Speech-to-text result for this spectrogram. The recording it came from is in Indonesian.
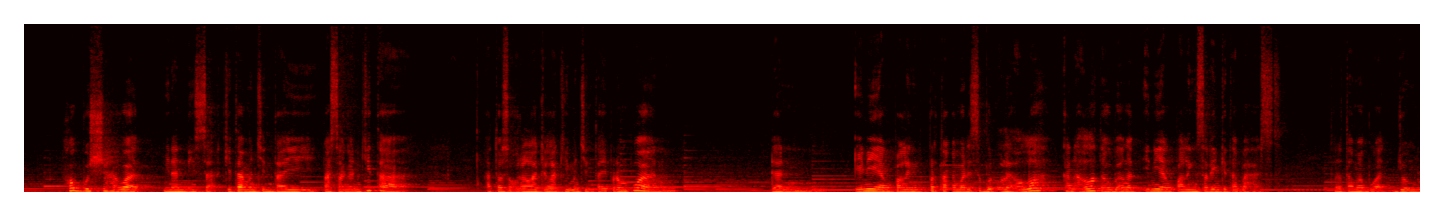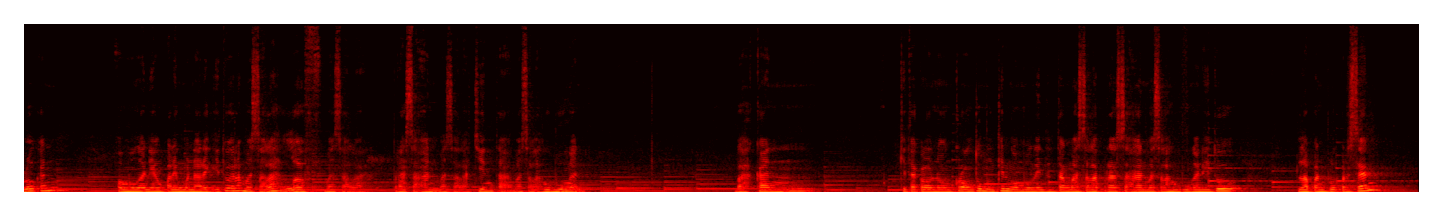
Hubbus syahwat minan nisa. Kita mencintai pasangan kita atau seorang laki-laki mencintai perempuan. Dan ini yang paling pertama disebut oleh Allah karena Allah tahu banget ini yang paling sering kita bahas. Terutama buat jomblo kan omongan yang paling menarik itu adalah masalah love, masalah perasaan, masalah cinta, masalah hubungan. Bahkan kita kalau nongkrong tuh mungkin ngomongin tentang masalah perasaan, masalah hubungan itu 80%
